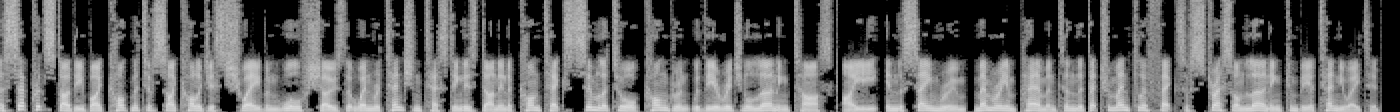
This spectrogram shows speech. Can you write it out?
A separate study by cognitive psychologists Schwabe and Wolf shows that when retention testing is done in a context similar to or congruent with the original learning task i.e., in the same room, memory impairment and the detrimental effects of stress on learning can be attenuated.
